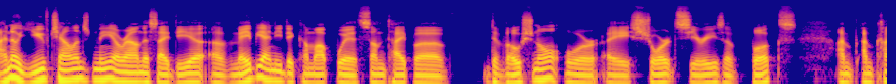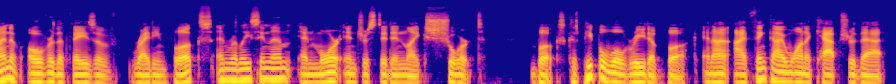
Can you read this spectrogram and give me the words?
I know you've challenged me around this idea of maybe I need to come up with some type of devotional or a short series of books. I'm I'm kind of over the phase of writing books and releasing them, and more interested in like short books because people will read a book, and I, I think I want to capture that.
